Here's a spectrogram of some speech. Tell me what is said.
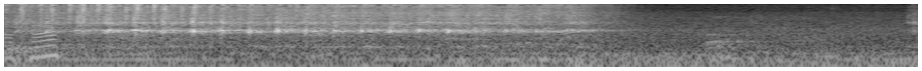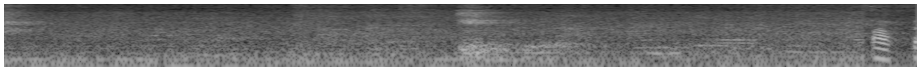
นะคะ ออกไป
